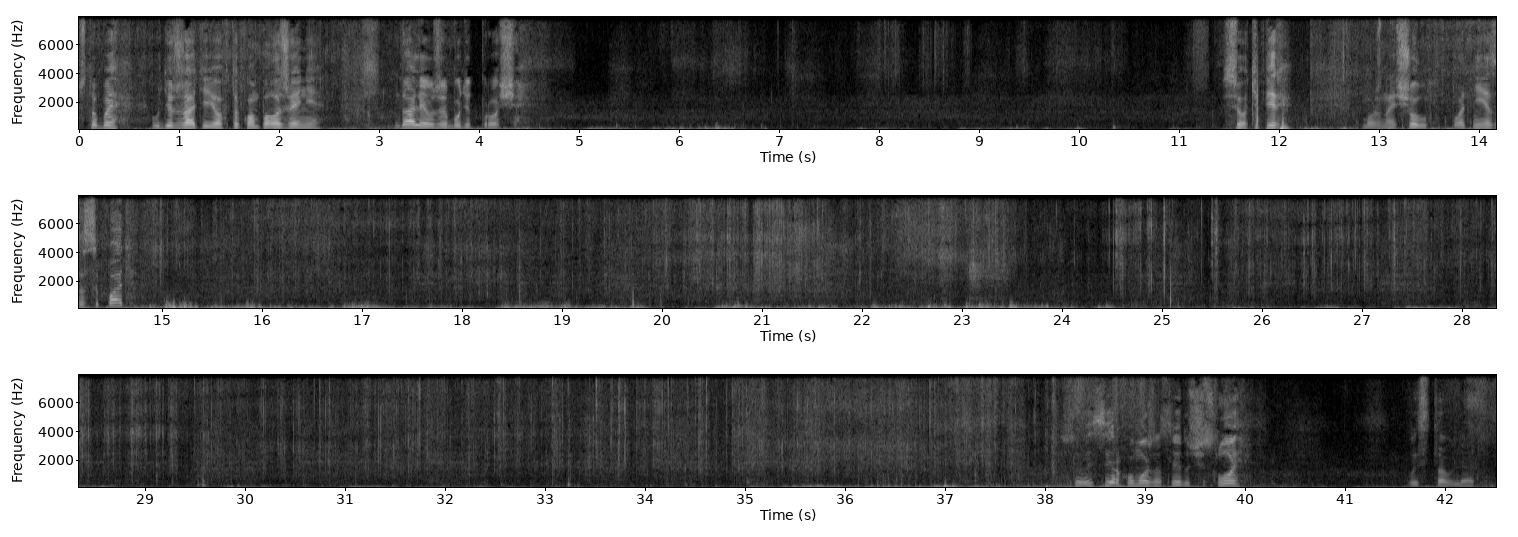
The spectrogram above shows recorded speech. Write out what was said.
чтобы удержать ее в таком положении. Далее уже будет проще. Все, теперь можно еще плотнее засыпать. Все, и сверху можно следующий слой выставлять.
